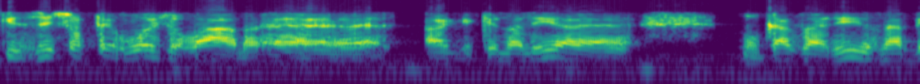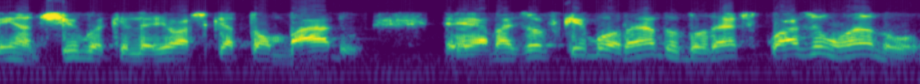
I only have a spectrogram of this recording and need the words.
que existe até hoje lá, né? É, aquilo ali é um casario né, bem antigo, aquele aí eu acho que é tombado, é, mas eu fiquei morando durante quase um ano,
